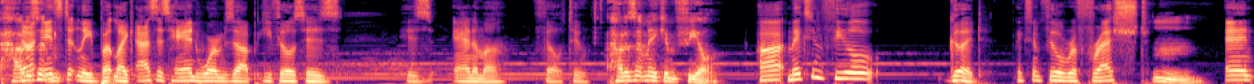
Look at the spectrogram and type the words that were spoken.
How not does it- instantly, but like as his hand warms up, he feels his his anima fill too. How does it make him feel? Uh, makes him feel good. Makes him feel refreshed. Hmm. And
